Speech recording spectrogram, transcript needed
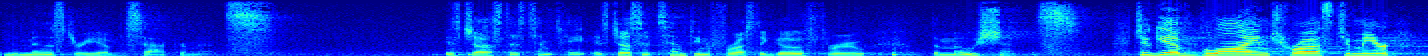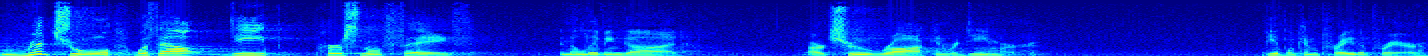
and the ministry of the sacraments. It's just as, tempta- it's just as tempting for us to go through the motions, to give blind trust to mere ritual without deep personal faith in the living God, our true rock and redeemer. People can pray the prayer,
